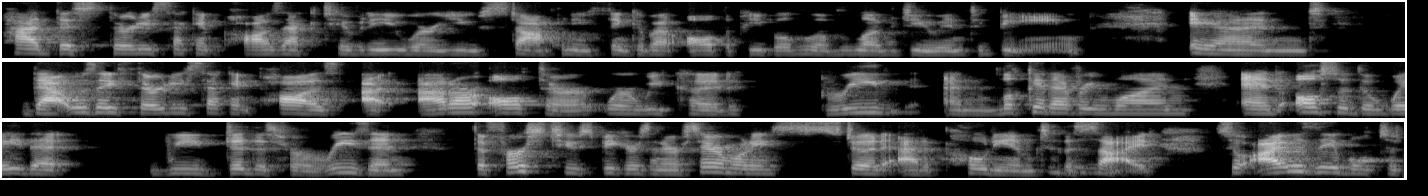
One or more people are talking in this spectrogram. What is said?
had this 30 second pause activity where you stop and you think about all the people who have loved you into being. And that was a 30 second pause at, at our altar where we could breathe and look at everyone. And also the way that we did this for a reason. The first two speakers in our ceremony stood at a podium to the Mhm. side. So I was able to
